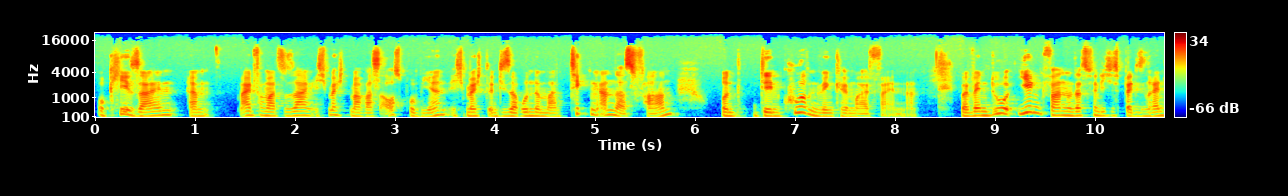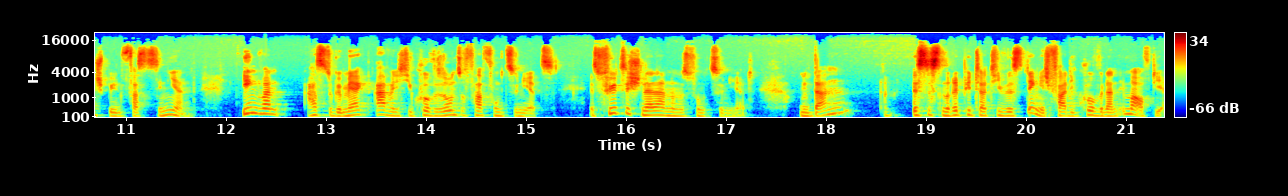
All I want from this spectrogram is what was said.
okay sein, ähm, einfach mal zu sagen, ich möchte mal was ausprobieren, ich möchte in dieser Runde mal einen Ticken anders fahren und den Kurvenwinkel mal verändern. Weil wenn du irgendwann, und das finde ich ist bei diesen Rennspielen faszinierend, irgendwann hast du gemerkt, ah, wenn ich die Kurve so und so fahre, funktioniert es. Es fühlt sich schneller an und es funktioniert. Und dann ist es ein repetitives Ding. Ich fahre die Kurve dann immer auf die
